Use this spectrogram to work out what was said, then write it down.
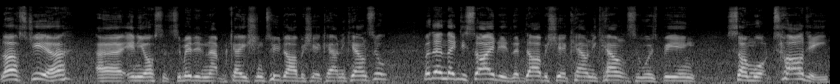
last year, uh, Ineos had submitted an application to Derbyshire County Council, but then they decided that Derbyshire County Council was being somewhat tardy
